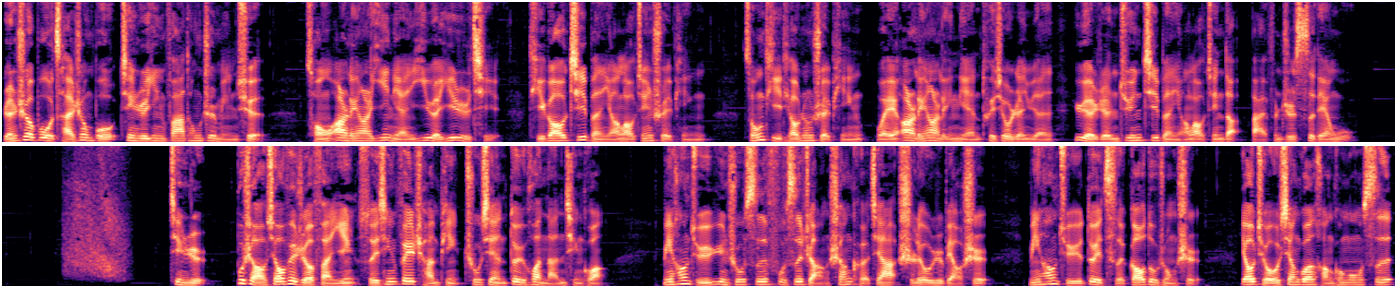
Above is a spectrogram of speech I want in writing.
人社部、财政部近日印发通知，明确从二零二一年一月一日起，提高基本养老金水平。总体调整水平为二零二零年退休人员月人均基本养老金的百分之四点五。近日，不少消费者反映随心飞产品出现兑换难情况。民航局运输司副司长商可嘉十六日表示，民航局对此高度重视，要求相关航空公司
